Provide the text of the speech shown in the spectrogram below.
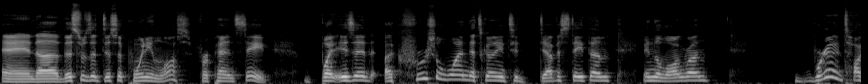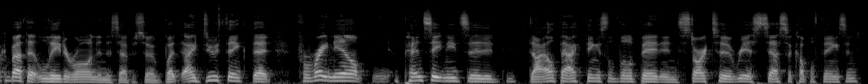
And uh, this was a disappointing loss for Penn State. But is it a crucial one that's going to devastate them in the long run? We're going to talk about that later on in this episode, but I do think that for right now, Penn State needs to dial back things a little bit and start to reassess a couple things and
